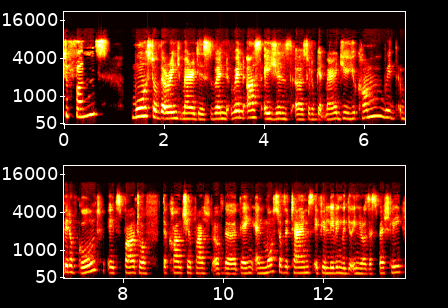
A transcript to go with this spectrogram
to funds most of the arranged marriages when when us asians uh, sort of get married you you come with a bit of gold it's part of the culture part of the thing and most of the times if you're living with your in-laws especially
